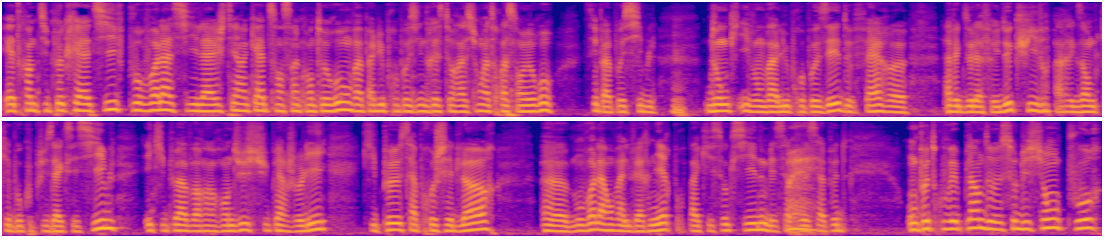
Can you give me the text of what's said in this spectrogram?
et être un petit peu créatif pour voilà s'il a acheté un cadre 150 euros on va pas lui proposer une restauration à 300 euros. C'est pas possible. Mm. donc ils vont va lui proposer de faire euh, avec de la feuille de cuivre par exemple qui est beaucoup plus accessible et qui peut avoir un rendu super joli qui peut s'approcher de l'or. Euh, bon voilà on va le vernir pour pas qu'il s'oxyde mais ça peut ça peut on peut trouver plein de solutions pour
